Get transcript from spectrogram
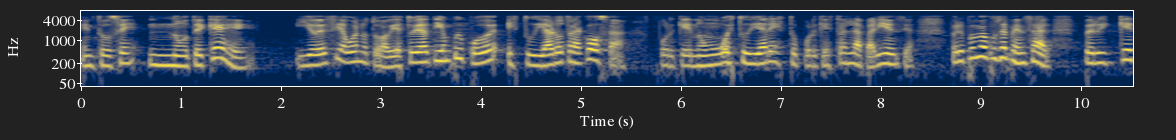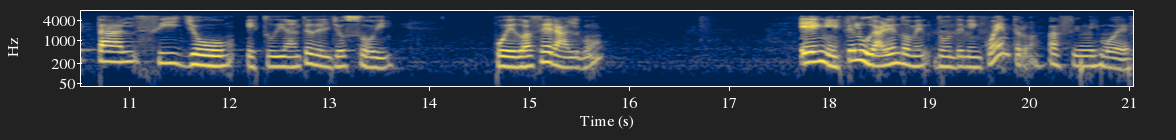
Entonces, no te quejes. Y yo decía, bueno, todavía estoy a tiempo y puedo estudiar otra cosa, porque no voy a estudiar esto, porque esto es la apariencia. Pero después me puse a pensar, pero ¿y qué tal si yo, estudiante del yo soy, puedo hacer algo en este lugar en donde, donde, me encuentro. Así mismo es,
